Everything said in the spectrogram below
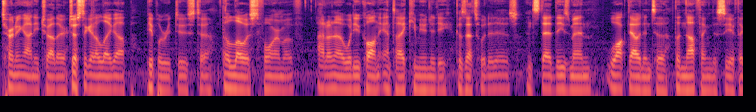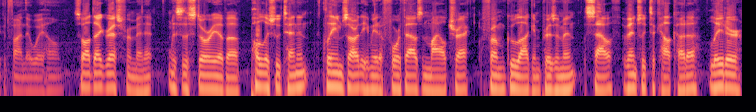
Turning on each other just to get a leg up people reduced to the lowest form of I don't know, what do you call an anti community? Because that's what it is. Instead, these men walked out into the nothing to see if they could find their way home. So I'll digress for a minute. This is a story of a Polish lieutenant. Claims are that he made a 4,000 mile trek from Gulag imprisonment south, eventually to Calcutta. Later,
